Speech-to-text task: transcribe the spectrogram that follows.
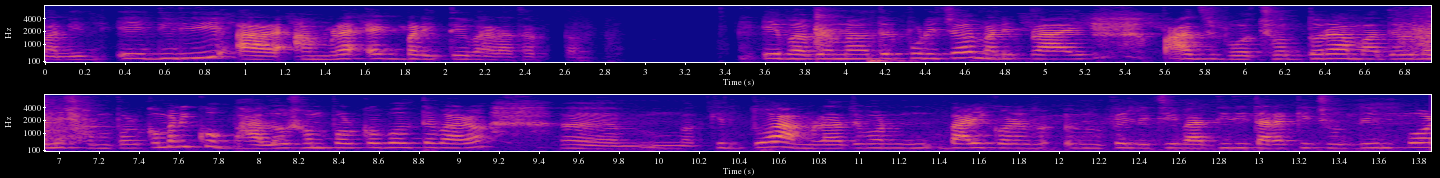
মানে এই দিদি আর আমরা এক বাড়িতেই ভাড়া থাকতাম। এভাবে আমাদের পরিচয় মানে প্রায় পাঁচ বছর ধরে আমাদের মানে সম্পর্ক মানে খুব ভালো সম্পর্ক বলতে পারো। কিন্তু আমরা যেমন বাড়ি করে ফেলেছি বা দিদি তারা কিছুদিন পর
